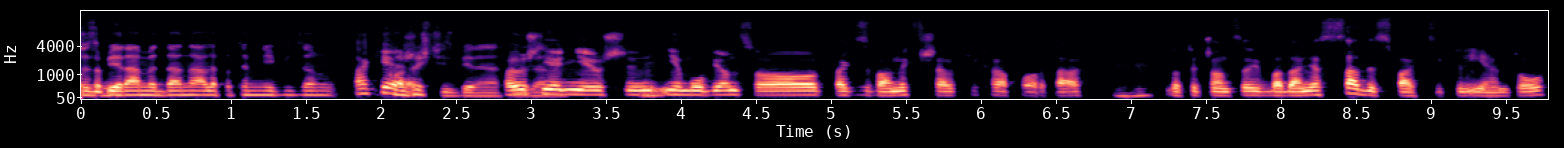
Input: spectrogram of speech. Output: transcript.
że zbieramy dane, ale potem nie widzą tak jest. korzyści zbierania To już nie, nie, już Mhm. nie mówiąc o tak zwanych wszelkich raportach Mhm. dotyczących badania satysfakcji klientów,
